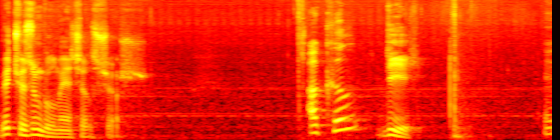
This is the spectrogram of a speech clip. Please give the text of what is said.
ve çözüm bulmaya çalışıyor. akıl. Değil. em,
